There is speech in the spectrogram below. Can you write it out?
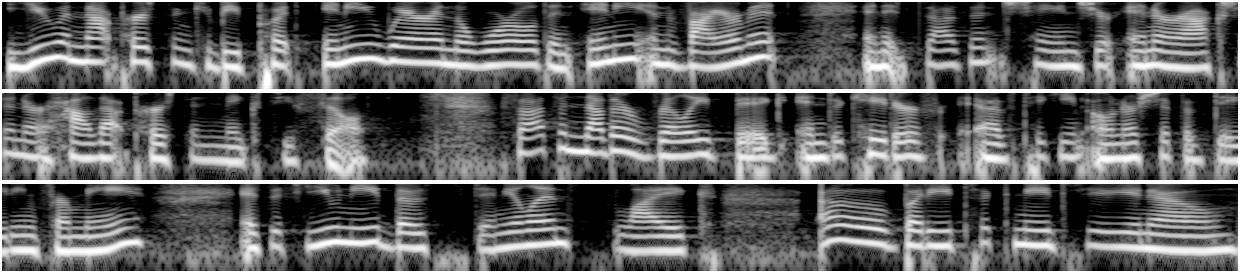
you and that person could be put anywhere in the world in any environment, and it doesn't change your interaction or how that person makes you feel. So that's another really big indicator of taking ownership of dating for me is if you need those stimulants like, oh, he took me to, you know,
